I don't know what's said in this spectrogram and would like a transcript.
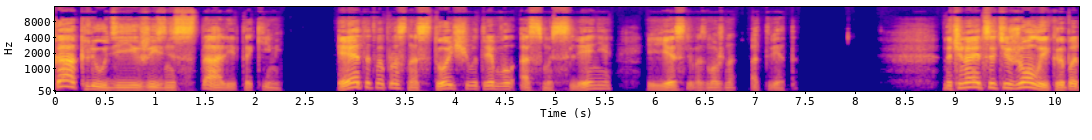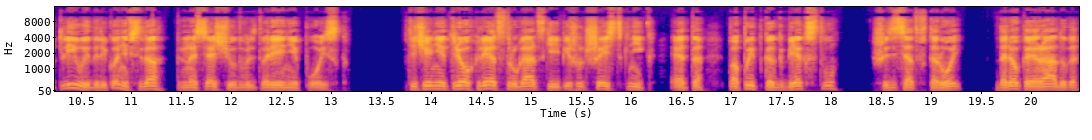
как люди и их жизнь стали такими? Этот вопрос настойчиво требовал осмысления и, если возможно, ответа. Начинается тяжелый, кропотливый, далеко не всегда приносящий удовлетворение поиск. В течение трех лет Стругацкие пишут шесть книг. Это «Попытка к бегству» 62-й, «Далекая радуга»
